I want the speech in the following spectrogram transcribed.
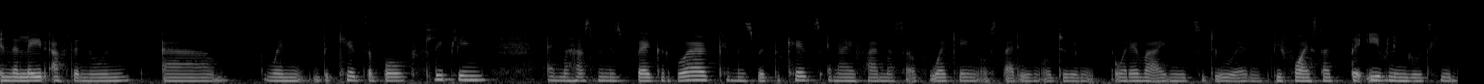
in the late afternoon um, when the kids are both sleeping and my husband is back at work and is with the kids and I find myself working or studying or doing whatever I need to do and before I start the evening routine.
